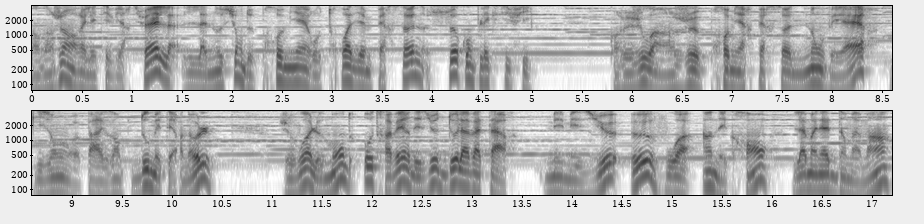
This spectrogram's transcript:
Dans un jeu en réalité virtuelle, la notion de première ou troisième personne se complexifie. Quand je joue à un jeu première personne non VR, disons par exemple Doom Eternal, je vois le monde au travers des yeux de l'avatar, mais mes yeux, eux, voient un écran, la manette dans ma main,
